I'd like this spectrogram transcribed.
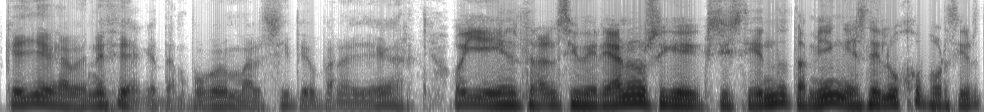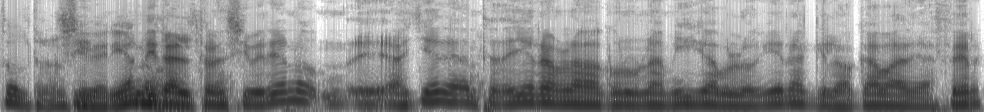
que llega a Venecia, que tampoco es mal sitio para llegar. Oye, ¿y el Transiberiano sigue existiendo también? Es de lujo, por cierto, el Sí, Transiberiano. mira, el Transiberiano, eh, ayer, antes de ayer hablaba con una amiga bloguera que lo acaba de hacer.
